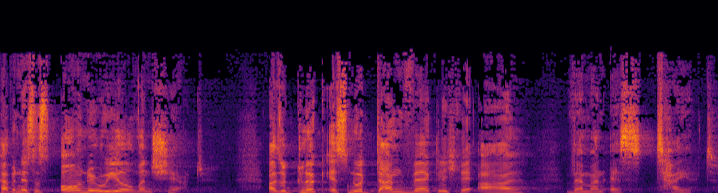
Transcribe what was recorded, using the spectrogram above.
Happiness is only real when shared. Also Glück ist nur dann wirklich real, wenn man es teilt.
